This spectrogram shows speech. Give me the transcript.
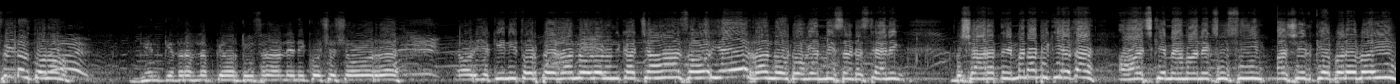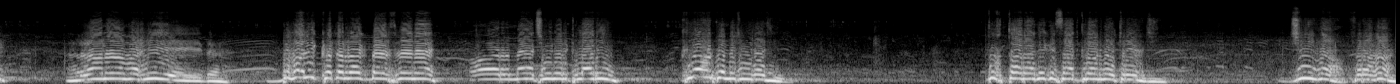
فیلڈر دونوں۔ گیند کی طرف لپ کے اور دوسرا لینے کی کوشش اور اور یقینی طور پہ رن آؤٹ ان کا چانس۔ اور یہ رن آؤٹ ہو گیا مس انڈرسٹینڈنگ بشارت نے منع بھی کیا تھا۔ آج کے مہمان ایک سوسی راشد کے بڑے بھائی، رانا وحید۔ بہت ہی خطرناک بیٹسمین ہے اور میچ ونر کھلاڑی گراؤنڈ پہ موجود ہے جی۔ پختہ ارادے کے ساتھ گراؤنڈ میں اترے ہیں جی۔ جی ہاں فراہان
